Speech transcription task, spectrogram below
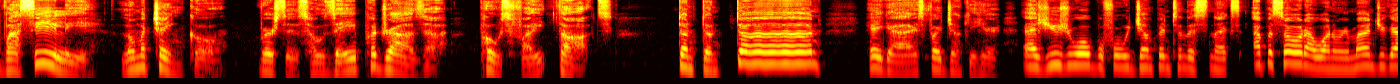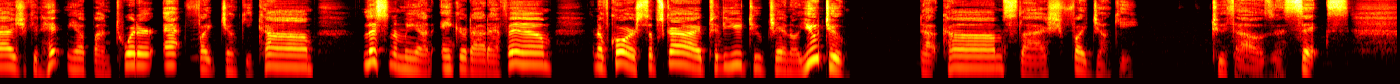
Vasily Lomachenko versus Jose Pedraza. Post fight thoughts. Dun dun dun! Hey guys, Fight Junkie here. As usual, before we jump into this next episode, I want to remind you guys you can hit me up on Twitter at FightJunkieCom, listen to me on Anchor.fm, and of course, subscribe to the YouTube channel, YouTube.com slash FightJunkie 2006.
